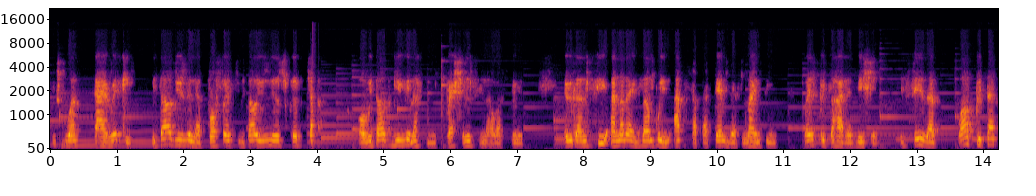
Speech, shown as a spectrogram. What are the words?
speaks to us directly, without using a prophet, without using scripture, or without giving us impressions in our spirit. And we can see another example in Acts chapter 10, verse 19, when Peter had a vision. It says that while Peter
